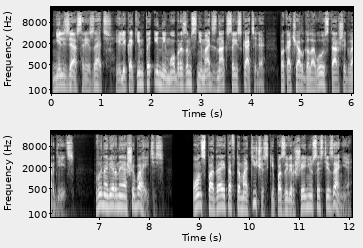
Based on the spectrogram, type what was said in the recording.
«Нельзя срезать или каким-то иным образом снимать знак соискателя», — покачал головой старший гвардеец. «Вы, наверное, ошибаетесь. Он спадает автоматически по завершению состязания.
